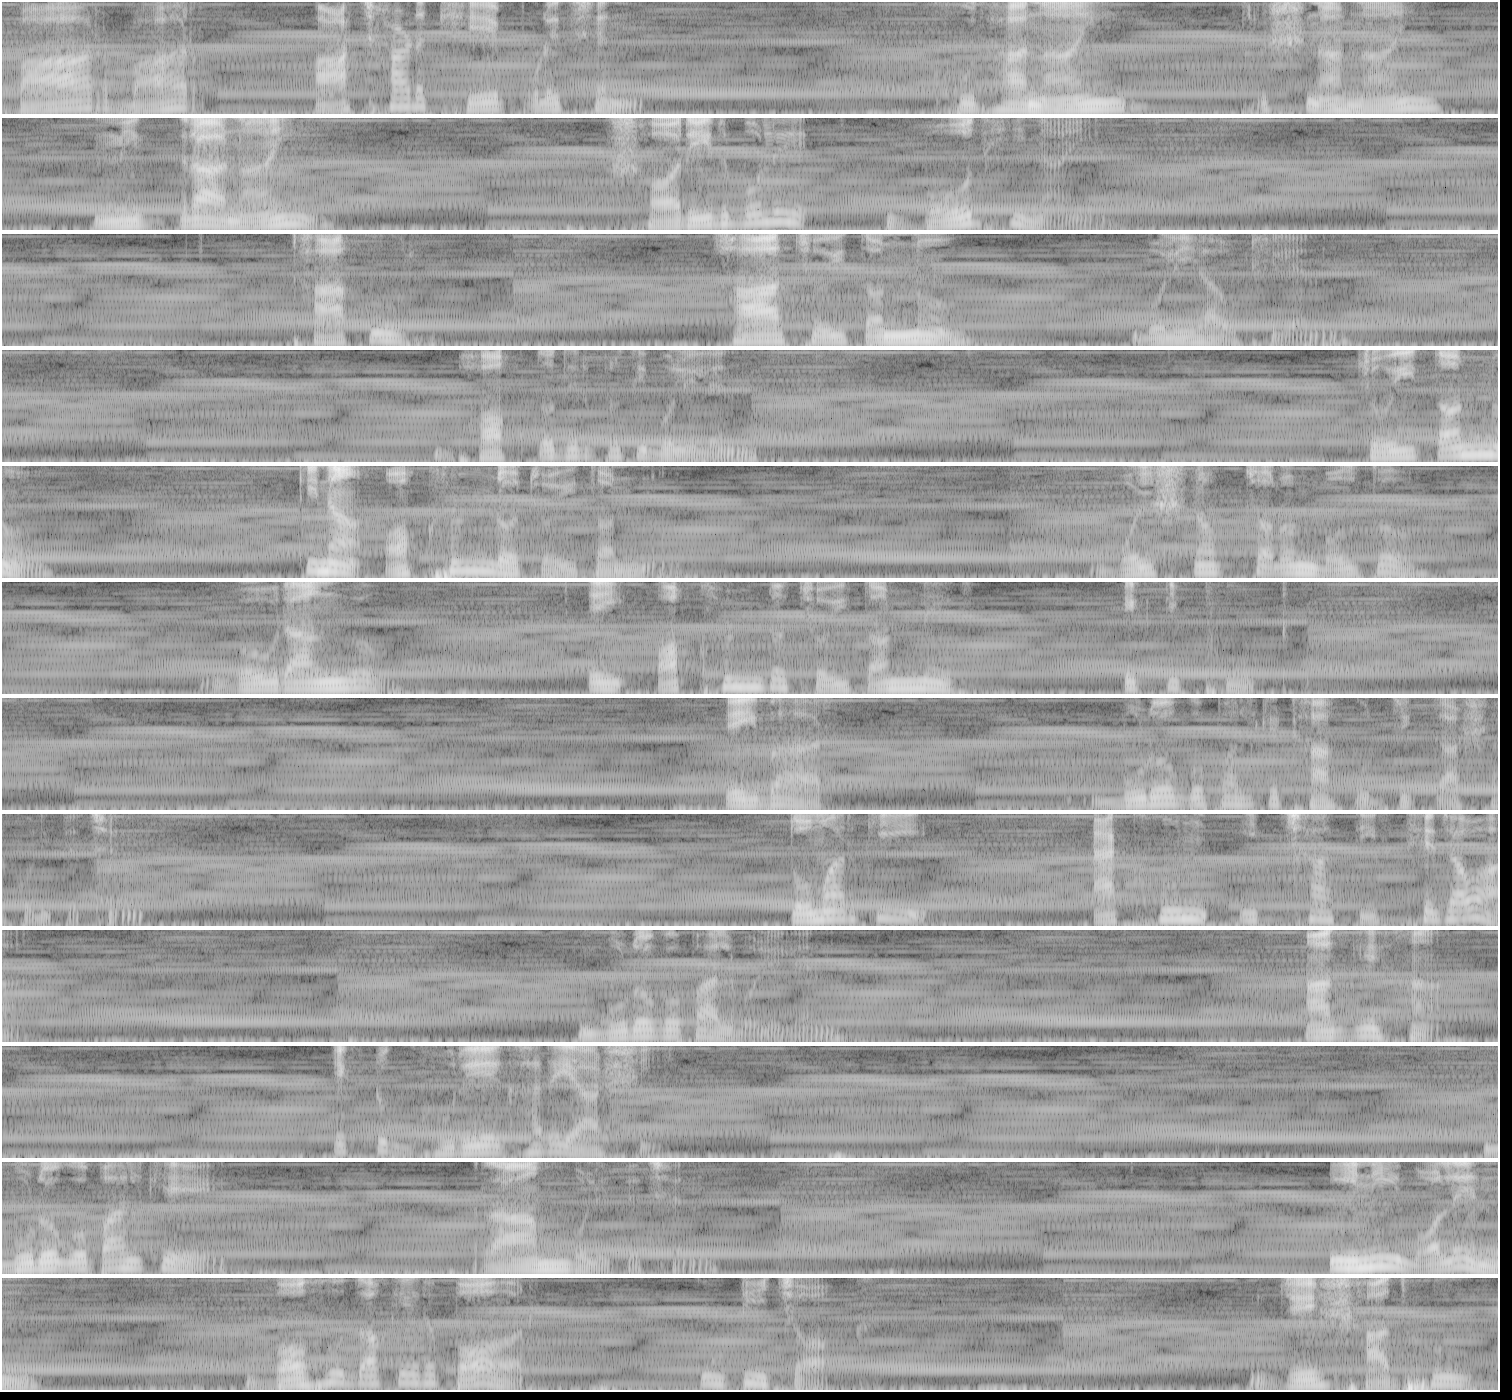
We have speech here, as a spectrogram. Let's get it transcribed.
বারবার আছাড় খেয়ে পড়েছেন। ক্ষুধা নাই, তৃষ্ণা নাই, নিদ্রা নাই, শরীর বলে বোধই নাই। ঠাকুর, হা চৈতন্য বলিয়া উঠিলেন। ভক্তদের প্রতি বলিলেন, চৈতন্য কিনা অখণ্ড চৈতন্য। বৈষ্ণবচরণ বলতো, গৌরাঙ্গ, এই অখণ্ড চৈতন্যের একটি ফুট। এইবার বুড়ো গোপালকে ঠাকুর জিজ্ঞাসা করিতেছেন, তোমার কি এখন ইচ্ছা তীর্থে যাওয়া? বুড়ো গোপাল বলিলেন আগে হাঁ। একটু ঘুরে ঘাড়ে আসি। বুড়ো গোপালকে রাম বলিতেছেন, ইনি বলেন, বহুদকের পর কুটি চক যে সাধু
